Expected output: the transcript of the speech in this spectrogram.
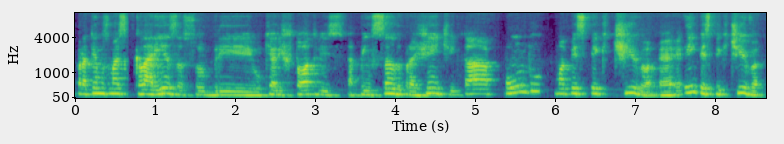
Para termos mais clareza sobre o que Aristóteles está pensando para a gente, ele está pondo uma perspectiva, é, em perspectiva,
